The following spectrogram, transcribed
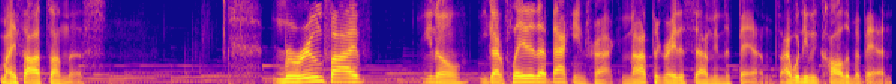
My thoughts on this. Maroon 5, you know, you got to play to that backing track. Not the greatest sounding of bands. I wouldn't even call them a band.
